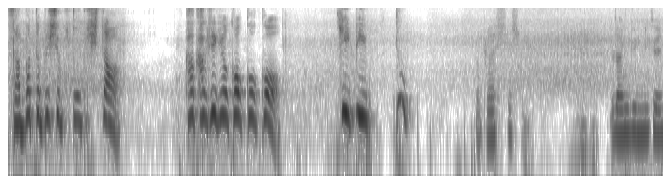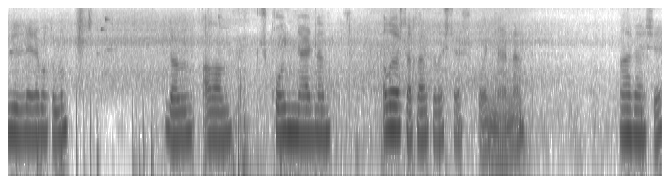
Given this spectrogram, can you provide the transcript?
Sabata peşi otobüste. Kakak koko koko. Kipi. Tu. arkadaşlar. Buradan günlük ödüllere bakalım. Buradan alalım. Şu coinlerden alırsak arkadaşlar şu coinlerden. Arkadaşlar.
